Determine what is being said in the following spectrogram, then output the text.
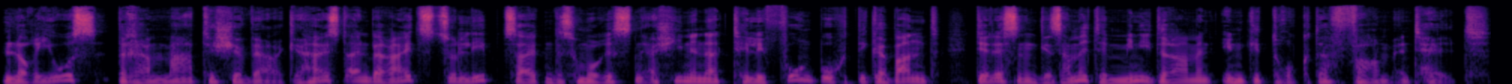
Loriots dramatische Werke heißt ein bereits zu Lebzeiten des Humoristen erschienener Telefonbuchdicker Band, der dessen gesammelte Minidramen in gedruckter Form enthält.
